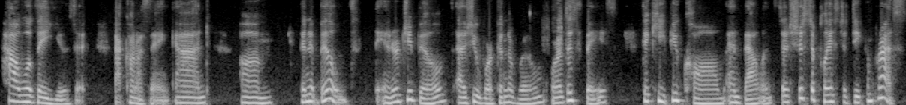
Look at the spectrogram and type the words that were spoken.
How will they use it? That kind of thing. And um, then it builds the energy builds as you work in the room or the space to keep you calm and balanced. It's just a place to decompress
